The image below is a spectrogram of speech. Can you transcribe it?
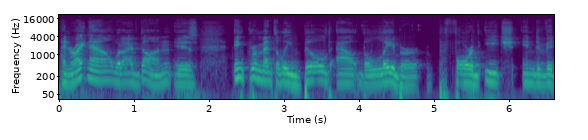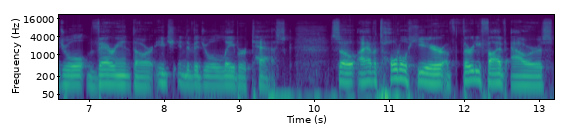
And right now, what I've done is incrementally build out the labor for each individual variant or each individual labor task. So I have a total here of 35 hours.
